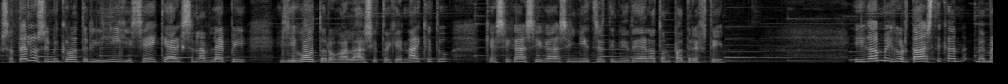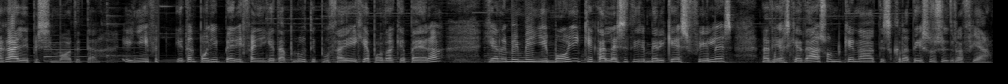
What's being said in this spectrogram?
Στο τέλος η μικρότερη λύγησε και άρχισε να βλέπει λιγότερο γαλάζιο το γεννάκι του και σιγά σιγά συνήθισε την ιδέα να τον παντρευτεί. Οι γάμοι γιορτάστηκαν με μεγάλη επισημότητα. Η νύφη ήταν πολύ περήφανη για τα πλούτη που θα είχε από εδώ και πέρα, για να μην μείνει μόνη και καλέσει τις μερικές φίλες να διασκεδάσουν και να τις κρατήσουν συντροφιά.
